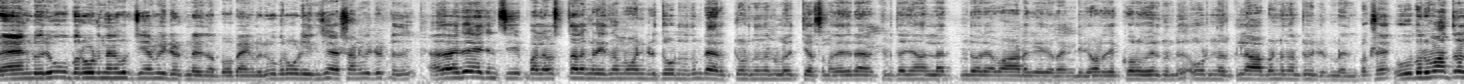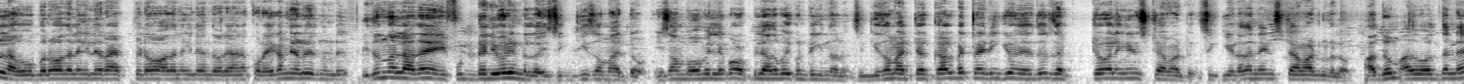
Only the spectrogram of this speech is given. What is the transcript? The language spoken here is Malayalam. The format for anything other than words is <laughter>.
ബാംഗ്ലൂർ ഊബർ ഓടുന്നതിനെ കുറിച്ച് ഞാൻ വീഡിയോ ഇട്ടുണ്ടായിരുന്നു അപ്പോൾ ബാംഗ്ലൂർ ഊബർ ഓടിയതിന് ശേഷമാണ് വീഡിയോ ഇട്ടത്. അതായത് ഏജൻസി പല സ്ഥലങ്ങളിൽ നമ്മൾ വണ്ടി എടുത്ത് ഓടുന്നതും ഡയറക്റ്റ് ഓടുന്നതും തമ്മിലുള്ള വ്യത്യാസം. അതായത് ഡയറക്റ്റ് എടുത്ത് കഴിഞ്ഞാൽ നല്ല എന്താ പറയുക വാടക റെന്റിൽ വളരെ കുറവ് വരുന്നുണ്ട്. ഓടുന്നവർക്ക് ലാഭം ഉണ്ട് എന്നിട്ട് വീഡിയോ ഇട്ടുണ്ടായിരുന്നു പക്ഷേ ഊബർ മാത്രമല്ല ഊബറോ അതല്ലെങ്കിൽ റാപ്പിഡോ അതല്ലെങ്കിൽ എന്താ പറയുക അങ്ങനെ കുറേ കമ്പനികൾ വരുന്നുണ്ട്. ഇതൊന്നും അല്ലാതെ ഈ ഫുഡ് ഡെലിവറി ഉണ്ടല്ലോ ഈ സ്വിഗ്ഗി സൊമാറ്റോ ഈ സംഭവം വലിയ കുഴപ്പമില്ലാതെ പോയിക്കൊണ്ടിരിക്കുന്നതാണ്. സ്വിഗ്ഗി സൊമാറ്റോക്കാൾ ബെറ്റർ ആയിട്ട് എനിക്ക് തോന്നിയത് സെപ്റ്റോ അല്ലെങ്കിൽ ഇൻസ്റ്റാമാർട്ട് സ്വിഗ്ഗിയുടെ തന്നെ ഇൻസ്റ്റാമാർട്ട് ഉണ്ടല്ലോ. അതും അതുപോലെ തന്നെ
